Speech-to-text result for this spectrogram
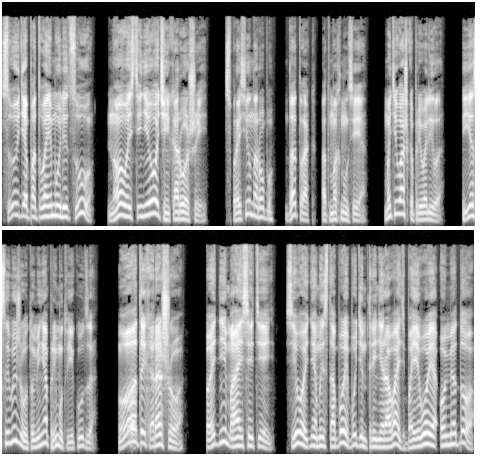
Судя по твоему лицу, новости не очень хорошие, спросил Наробу. Да так, отмахнулся я. Мотивашка привалила. Если выживу, то меня примут в якудза. Вот и хорошо. Поднимайся, тень. Сегодня мы с тобой будем тренировать боевое омёдо.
